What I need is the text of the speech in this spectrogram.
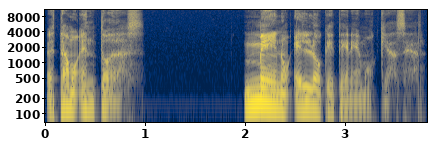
Estamos en todas. Menos en lo que tenemos que hacer.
